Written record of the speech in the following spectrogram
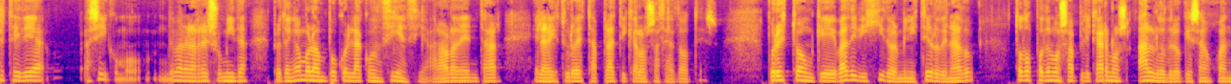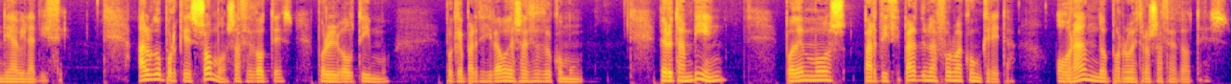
esta idea así como de manera resumida, pero tengámosla un poco en la conciencia a la hora de entrar en la lectura de esta plática a los sacerdotes. Por esto, aunque va dirigido al ministerio ordenado, todos podemos aplicarnos algo de lo que San Juan de Ávila dice. Algo porque somos sacerdotes por el bautismo, porque participamos del sacerdocio común. Pero también podemos participar de una forma concreta, orando por nuestros sacerdotes.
